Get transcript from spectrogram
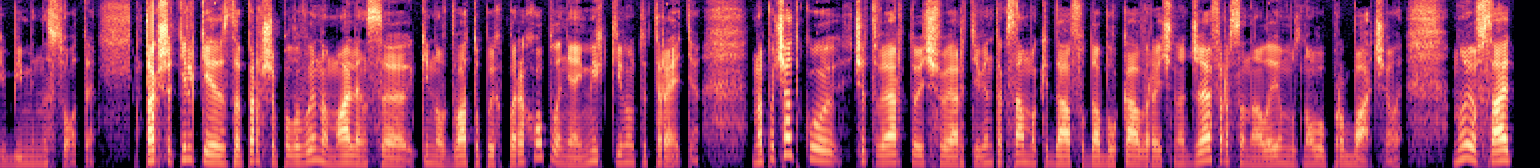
QB Міннесоти. Так що тільки за першу половину Малінс е, кинув два тупих перехоплення і міг кинути третє. На початку четвертої чверті він так само кидав у double coverage на Джеферсона, але йому знову пробачили. Ну і офсайд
